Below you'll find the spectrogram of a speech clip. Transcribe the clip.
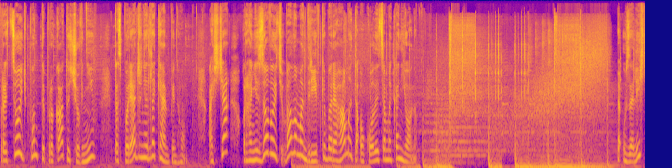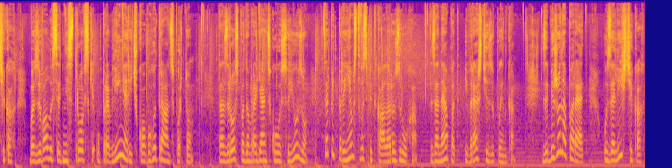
працюють пункти прокату човнів та спорядження для кемпінгу. А ще організовують веломандрівки берегами та околицями каньйону. У Заліщиках базувалося Дністровське управління річкового транспорту. Та з розпадом Радянського Союзу це підприємство спіткала розруха, занепад і врешті зупинка. Забіжу наперед, у Заліщиках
